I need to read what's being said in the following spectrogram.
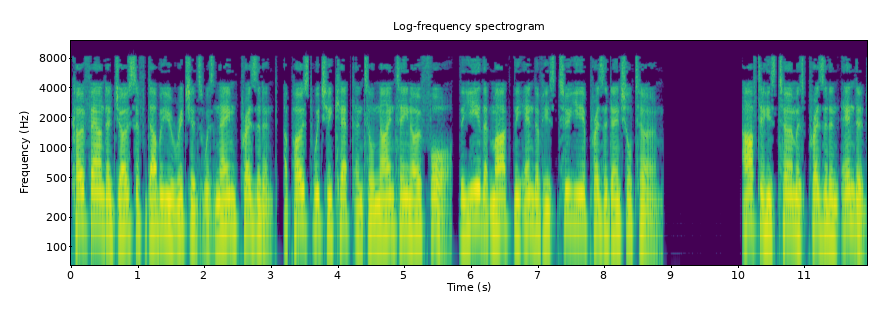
Co-founder Joseph W. Richards was named president, a post which he kept until 1904, the year that marked the end of his two-year presidential term. After his term as president ended,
